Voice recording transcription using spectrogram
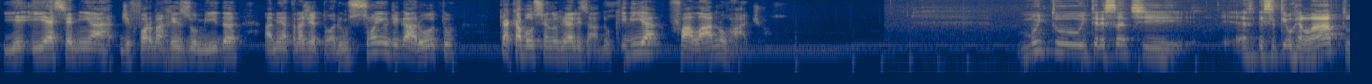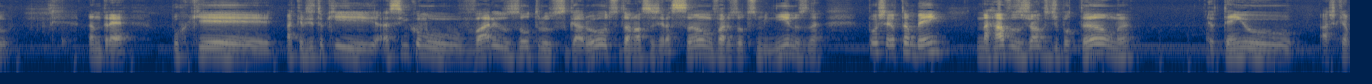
e, e, essa é minha, de forma resumida, a minha trajetória. Um sonho de garoto que acabou sendo realizado. Eu queria falar no rádio. muito interessante esse teu relato, André, porque acredito que, assim como vários outros garotos da nossa geração, vários outros meninos, né? Poxa, eu também narrava os jogos de botão, né? Eu tenho, acho que é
